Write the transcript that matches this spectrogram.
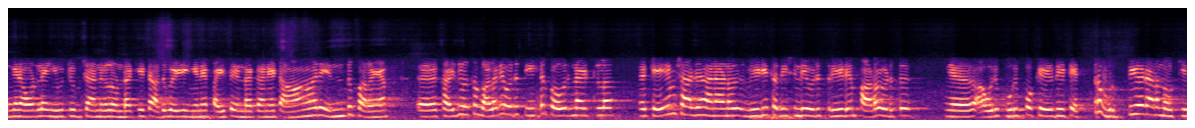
ഇങ്ങനെ ഓൺലൈൻ യൂട്യൂബ് ചാനലുകൾ ഉണ്ടാക്കിയിട്ട് അതുവഴി ഇങ്ങനെ പൈസ ഉണ്ടാക്കാനായിട്ട് ആര് എന്ത് പറയാം. കഴിഞ്ഞ ദിവസം വളരെ ഒരു സീനിയർ പൗരനായിട്ടുള്ള കെ എം ഷാജഹാനാണ് വി ഡി സതീഷിന്റെ ഒരു സ്ത്രീയുടെയും പടം എടുത്ത് ഒരു കുറിപ്പൊക്കെ എഴുതിയിട്ട് എത്ര വൃത്തികേടാണെന്ന് നോക്കി.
